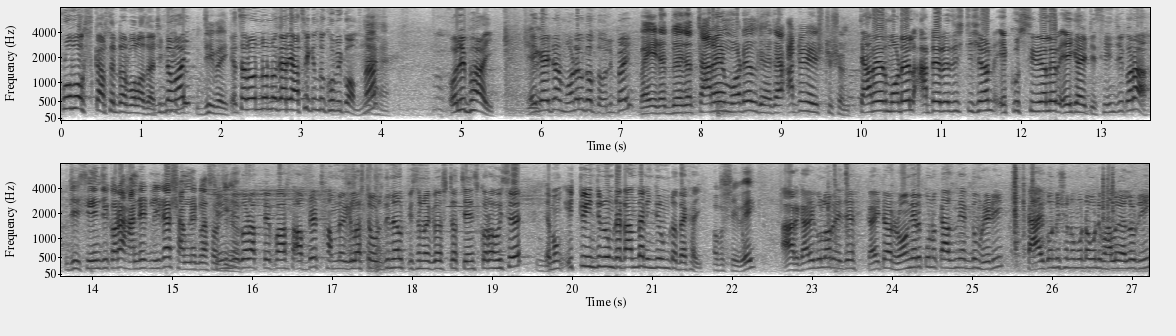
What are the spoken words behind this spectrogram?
প্রবক্স কার সেন্টার বলা যায় ঠিক না ভাই? জি ভাই। এছাড়া অন্য অন্য গাড়ি আছে কিন্তু খুবই কম না? হ্যাঁ হ্যাঁ। অলিভ ভাই এই গাড়িটার মডেল কত অলিভ ভাই? ভাই এটা দুই হাজার চারের মডেল দুই হাজার আটের রেজিস্ট্রেশন চারের মডেল আটের রেজিস্ট্রেশন একুশ সিরিয়ালের এই গাড়িটি। সিএনজি করা? জি সিএনজি করা হান্ড্রেড লিটার সামনের গ্লাস সিএনজি অরিজিনাল করা পেপারস আপডেট সামনের গ্লাসটা অরিজিনাল পিছনের গ্লাসটা চেঞ্জ করা হয়েছে। এবং একটু ইঞ্জিন রুমটা টান দেন ইঞ্জিন রুমটা দেখাই। অবশ্যই ভাই। আর গাড়িগুলোর এই যে গাড়িটার রঙের কোনো কাজ নেই একদম রেডি টায়ার কন্ডিশনও মোটামুটি ভালো এলো রিং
